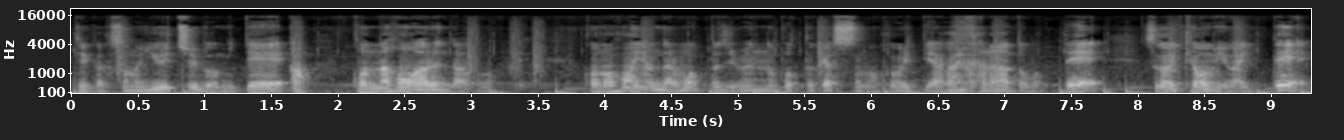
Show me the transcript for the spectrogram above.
ていうかその YouTube を見て、あ、こんな本あるんだと思って。この本読んだらもっと自分のポッドキャストのクオリティ上がるかなと思って、すごい興味湧いて、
